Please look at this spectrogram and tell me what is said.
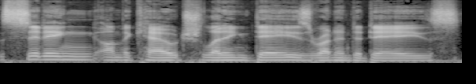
sitting on the couch, letting days run into days,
